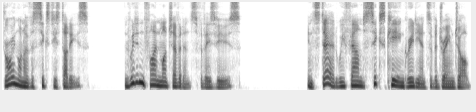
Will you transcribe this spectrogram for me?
drawing on over 60 studies, and we didn't find much evidence for these views. Instead, we found six key ingredients of a dream job.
